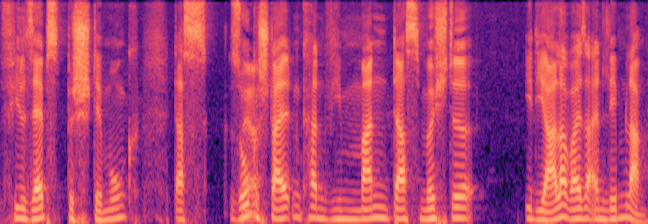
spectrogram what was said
viel Selbstbestimmung das so ja. gestalten kann, wie man das möchte, idealerweise ein Leben lang.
